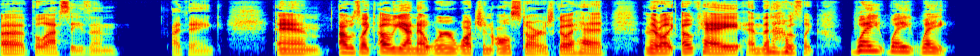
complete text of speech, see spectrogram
uh, the last season, I think. And I was like, Oh yeah, no, we're watching All Stars. Go ahead. And they were like, Okay. And then I was like, Wait, wait, wait.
